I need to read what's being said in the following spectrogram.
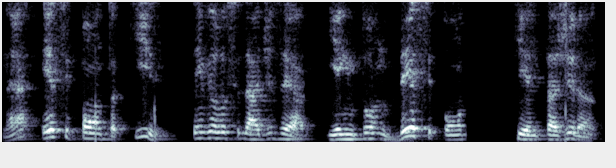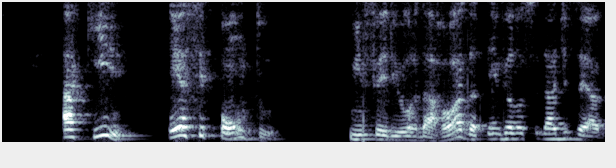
né, esse ponto aqui tem velocidade zero. E é em torno desse ponto que ele está girando. Aqui, esse ponto inferior da roda tem velocidade zero.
